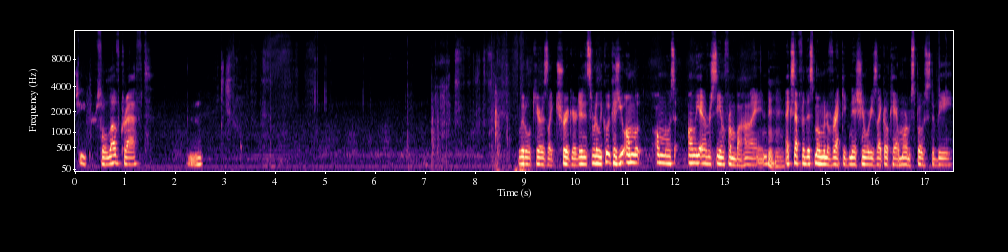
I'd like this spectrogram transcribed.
jeepers. For Lovecraft, Yeah. little Kira's like triggered, and it's really cool because you almost almost only ever see him from behind, Mm-hmm. except for this moment of recognition where he's like, "Okay, I'm where I'm supposed to be."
